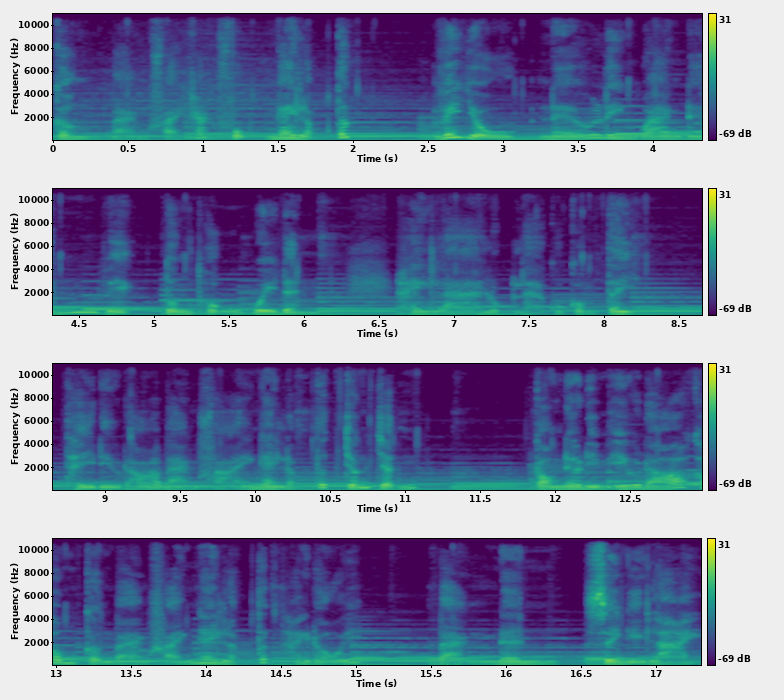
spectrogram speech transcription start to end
cần bạn phải khắc phục ngay lập tức, ví dụ nếu liên quan đến việc tuân thủ quy định hay là luật lệ của công ty, thì điều đó bạn phải ngay lập tức chấn chỉnh. Còn nếu điểm yếu đó không cần bạn phải ngay lập tức thay đổi, bạn nên suy nghĩ lại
